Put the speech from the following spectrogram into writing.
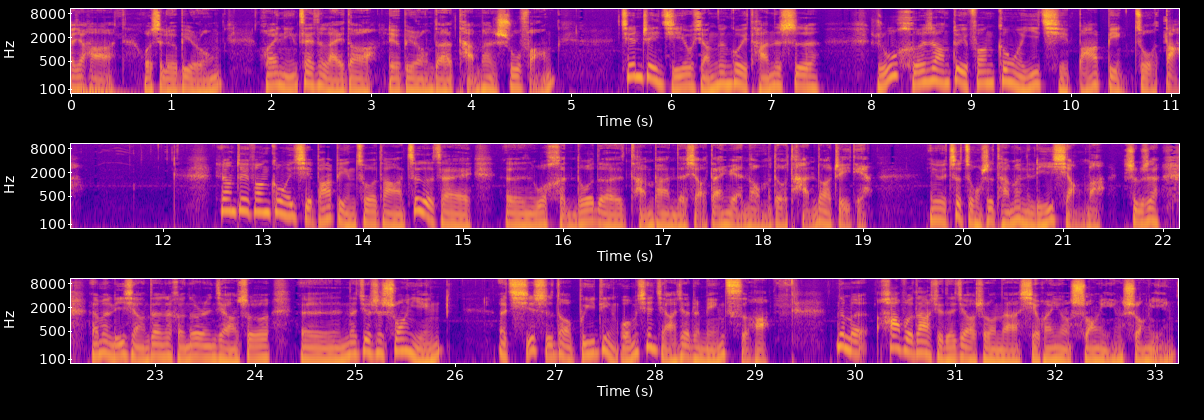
大家好，我是刘碧荣，欢迎您再次来到刘碧荣的谈判书房。今天这一集，我想跟各位谈的是如何让对方跟我一起把饼做大。让对方跟我一起把饼做大，这个在呃我很多的谈判的小单元呢，我们都谈到这一点，因为这总是谈判的理想嘛，是不是？谈判理想，但是很多人讲说，呃，那就是双赢。呃，其实倒不一定。我们先讲一下这名词哈。那么，哈佛大学的教授呢，喜欢用“双赢”“双赢”，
